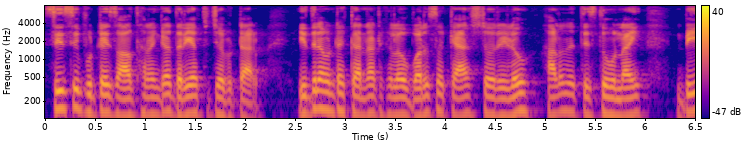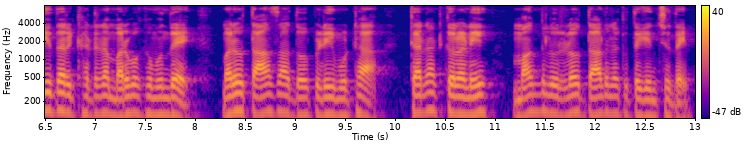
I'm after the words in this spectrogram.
సీసీ ఫుటేజ్ ఆధారంగా దర్యాప్తు చేపట్టారు. ఇదిలా ఉంటే కర్ణాటకలో వరుస క్యాష్ స్టోరీలు హడలెత్తిస్తూ ఉన్నాయి. బీదర్ ఘటన మరొక ముందే మరో తాజా దోపిడీ ముఠా కర్ణాటకలోని మంగళూరులో దాడులకు తెగించింది.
